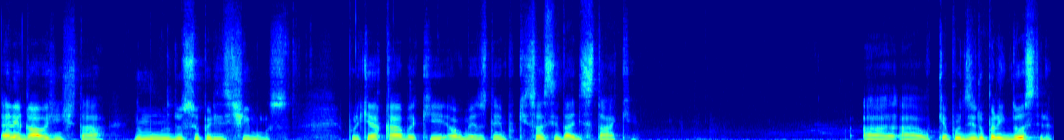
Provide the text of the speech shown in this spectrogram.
é legal a gente estar no mundo dos super estímulos, porque acaba que ao mesmo tempo que só se dá destaque a, a, o que é produzido pela indústria,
